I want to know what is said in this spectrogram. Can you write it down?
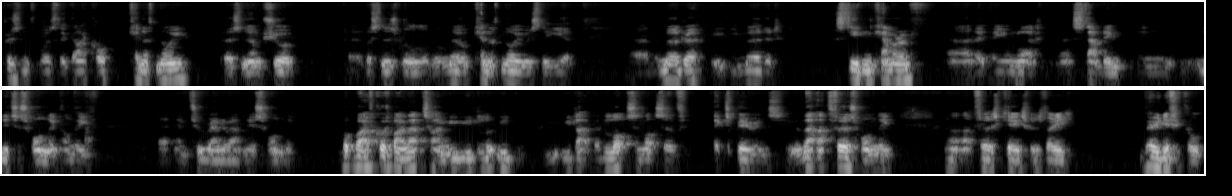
prison was the guy called Kenneth Noye. Person I'm sure uh, listeners will, will know. Kenneth Noye was the uh, uh, the murderer. He, he, murdered Stephen Cameron, uh, a, a, young lad, stabbed him in, near to Swanley on the M2 roundabout near Swanley. But by, of course, by that time, you, would look, you'd, you'd had lots and lots of experience. You know, that, that first one, the that first case was very, very difficult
